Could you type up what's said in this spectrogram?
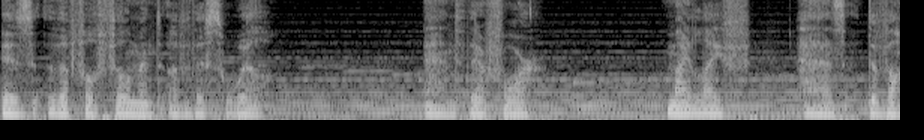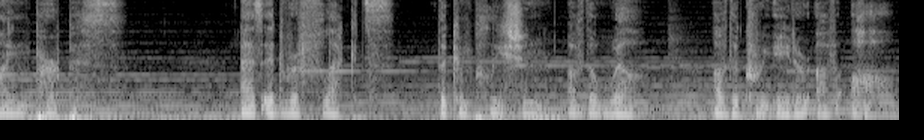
is the fulfillment of this will, and therefore my life has divine purpose as it reflects the completion of the will of the Creator of all.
